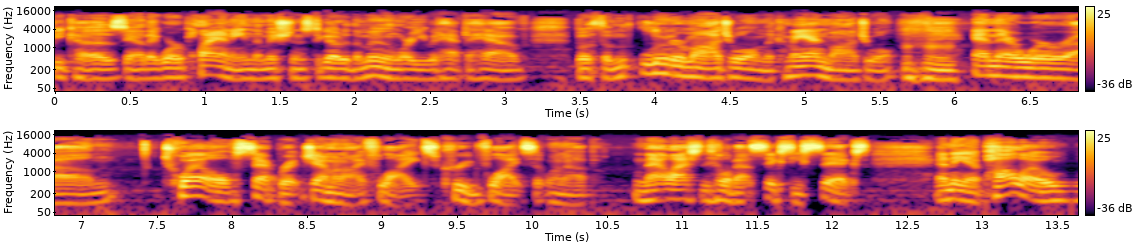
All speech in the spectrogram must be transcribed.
because you know they were planning the missions to go to the moon, where you would have to have both the lunar module and the command module. Mm-hmm. And there were um, 12 separate Gemini flights, crewed flights that went up, and that lasted until about 66. And the Apollo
